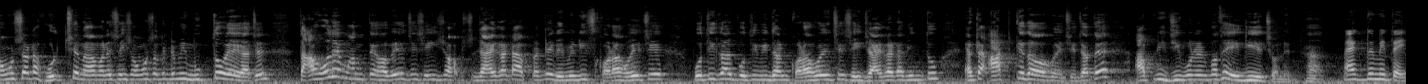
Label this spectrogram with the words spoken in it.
সমস্যাটা হচ্ছে না মানে সেই সমস্যা থেকে আপনি মুক্ত হয়ে গেছেন, তাহলে মানতে হবে যে সেই সব জায়গাটা আপনাকে রেমেডিস করা হয়েছে, প্রতিকার প্রতিবিধান করা হয়েছে, সেই জায়গাটা কিন্তু একটা আটকে দেওয়া হয়েছে, যাতে আপনি জীবনের পথে এগিয়ে চলেন। হ্যাঁ। একদমই তাই।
